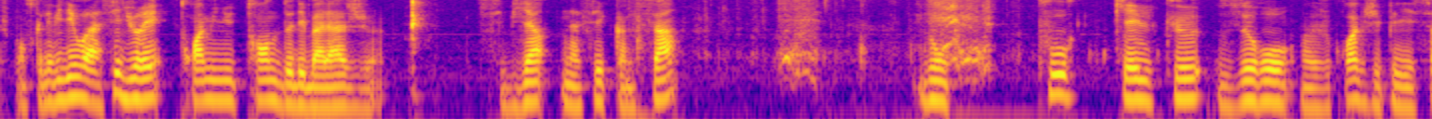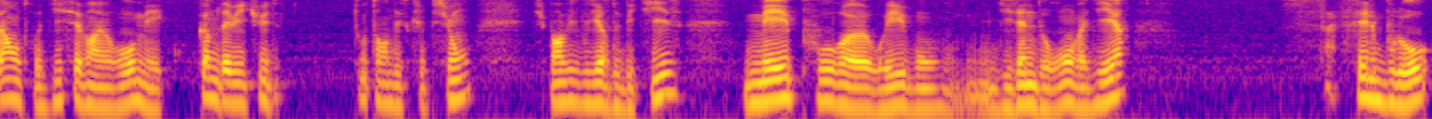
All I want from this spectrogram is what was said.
Je pense que la vidéo a assez duré. 3 minutes 30 de déballage. C'est bien assez comme ça. Donc, pour quelques euros, euh, je crois que j'ai payé ça entre 10 et 20 euros, mais comme d'habitude, tout en description. J'ai pas envie de vous dire de bêtises, mais pour, euh, oui, bon, une dizaine d'euros, on va dire, ça fait le boulot,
